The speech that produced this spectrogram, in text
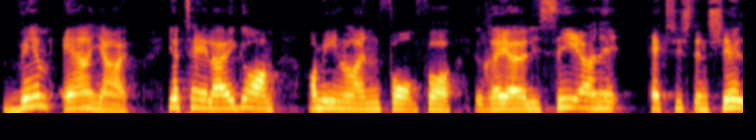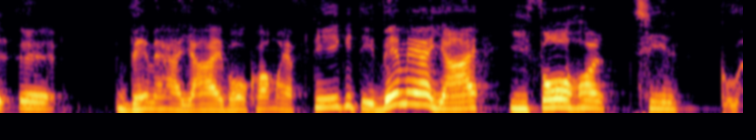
Hvem er jeg? Jeg taler ikke om, om en eller anden form for realiserende, eksistentiel, øh, hvem er jeg, hvor kommer jeg? Det er ikke det. Hvem er jeg i forhold til Gud?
